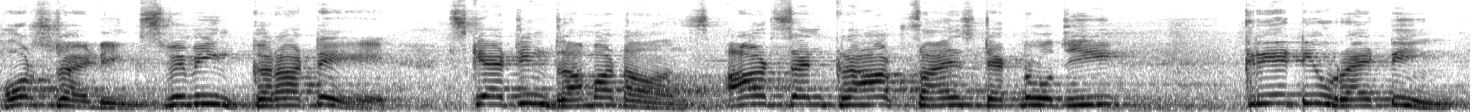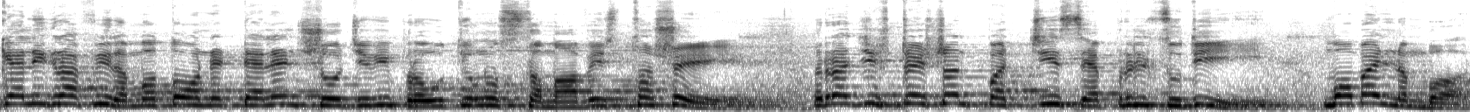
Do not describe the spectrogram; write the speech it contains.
horse riding, swimming, karate, skating, drama, dance, arts and craft, science, technology, creative writing, calligraphy, રમતો અને ટેલેન્ટ શો જેવી પ્રવૃત્તિઓનો સમાવેશ થશે. રજિસ્ટ્રેશન પચીસ એપ્રિલ સુધી. મોબાઈલ નંબર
